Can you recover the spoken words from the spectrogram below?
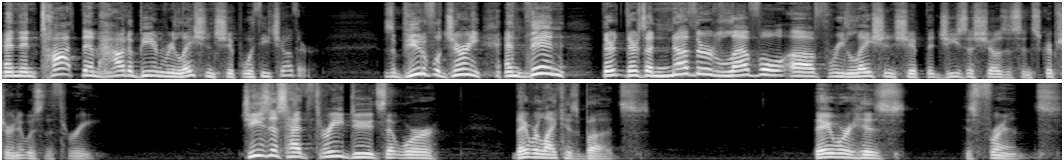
and then taught them how to be in relationship with each other. It was a beautiful journey. And then there, there's another level of relationship that Jesus shows us in Scripture, and it was the three. Jesus had three dudes that were, they were like his buds. They were his, his friends.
